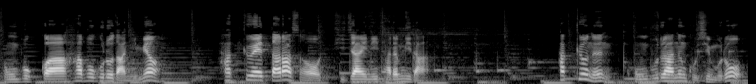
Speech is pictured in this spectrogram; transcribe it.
동복과 하복으로 나뉘며 학교에 따라서 디자인이 다릅니다. 학교는 공부를 하는 곳이므로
